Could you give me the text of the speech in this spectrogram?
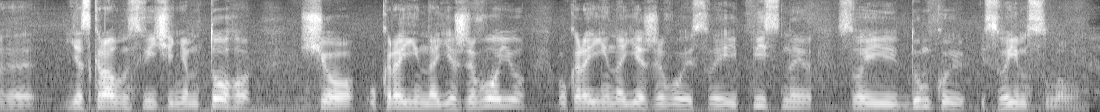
е, яскравим свідченням того, що Україна є живою, Україна є живою своєю піснею, своєю думкою і своїм словом.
